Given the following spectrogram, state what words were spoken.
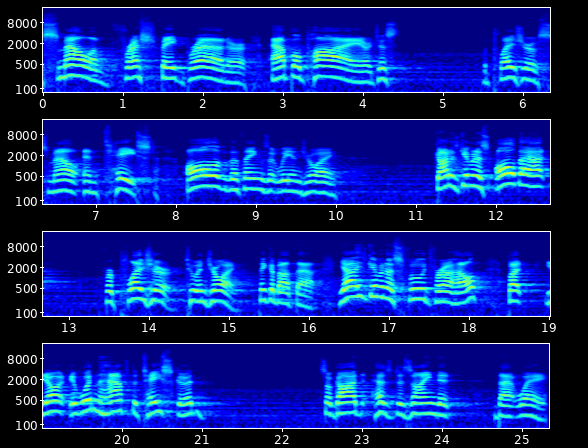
The smell of fresh baked bread or apple pie or just the pleasure of smell and taste. All of the things that we enjoy. God has given us all that for pleasure to enjoy. Think about that. Yeah, He's given us food for our health, but you know, it wouldn't have to taste good. So God has designed it that way.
